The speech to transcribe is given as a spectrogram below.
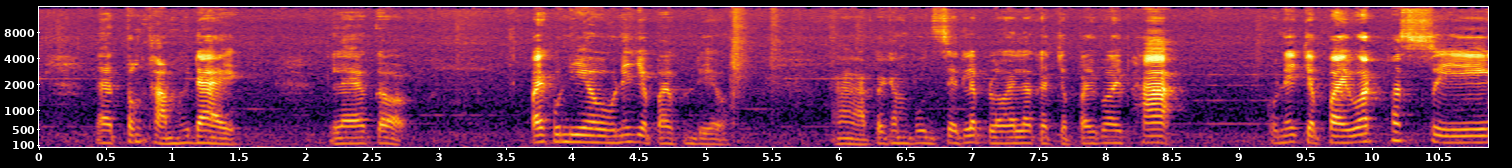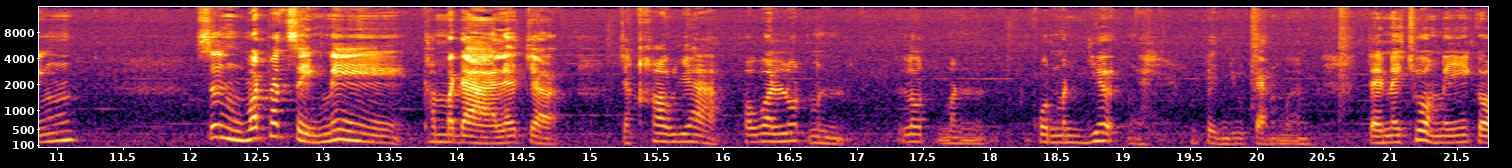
ำและต้องทำให้ได้ แล้วก็ไปคนเดียวนี่จะไปคนเดียว อ่าไปทำบุญเสร็จเรียบร้อยแล้วก็จะไปไหว้พระวันนี้จะไปวัดพระสิงห์ซึ่งวัดพระสิงห์นี่ธรรมดาแล้วจะจะเข้ายาก เพราะว่ารถมันรถมันคนมันเยอะไงมันเป็นอยู่กลางเมือง แต่ในช่วงนี้ก็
